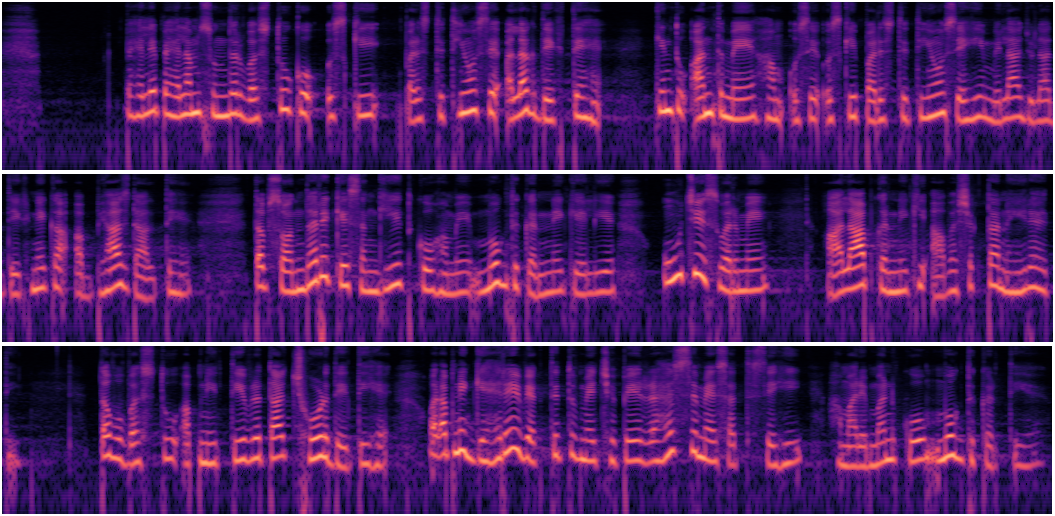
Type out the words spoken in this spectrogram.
पहले पहले हम सुंदर वस्तु को उसकी परिस्थितियों से अलग देखते हैं किंतु अंत में हम उसे उसकी परिस्थितियों से ही मिला जुला देखने का अभ्यास डालते हैं। तब सौंदर्य के संगीत को हमें मुग्ध करने के लिए ऊँचे स्वर में आलाप करने की आवश्यकता नहीं रहती। तब वो वस्तु अपनी तीव्रता छोड़ देती है और अपने गहरे व्यक्तित्व में छिपे रहस्यमय सत्य से ही हमारे मन को मुग्ध करती है।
